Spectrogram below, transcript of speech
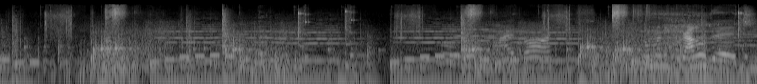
Oh my gosh. So many crowded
